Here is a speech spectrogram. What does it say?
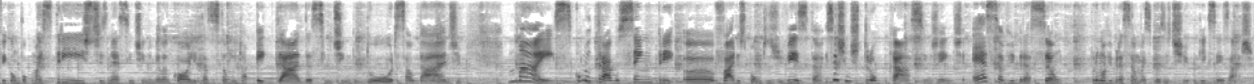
ficam um pouco mais tristes, né? Sentindo melancólicas, estão muito apegadas, sentindo dor, saudade. Mas, como eu trago sempre uh, vários pontos de vista, e se a gente trocasse, gente, essa vibração por uma vibração mais positiva? O que, que vocês acham?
